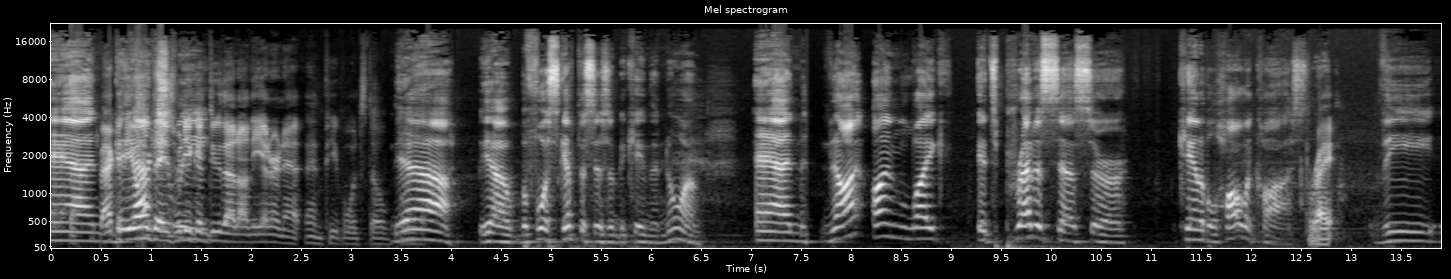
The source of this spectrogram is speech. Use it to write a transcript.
And Back in the old days when you could do that on the internet and people would still. Yeah, yeah, before skepticism became the norm. And not unlike its predecessor, Cannibal Holocaust, Right. the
